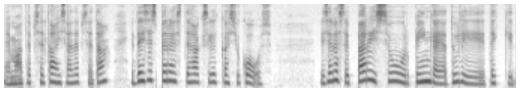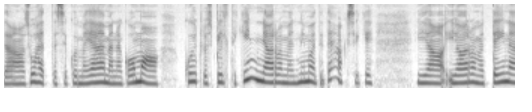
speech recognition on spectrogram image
ema teeb seda, isa teeb seda, ja teises peres tehakse kõiki asju koos ja sellest võib päris suur pinge ja tüli tekkida suhetesse, kui me jääme nagu oma kujutluspilti kinni, arvame, et niimoodi tehaksegi ja, ja arvame, et teine,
